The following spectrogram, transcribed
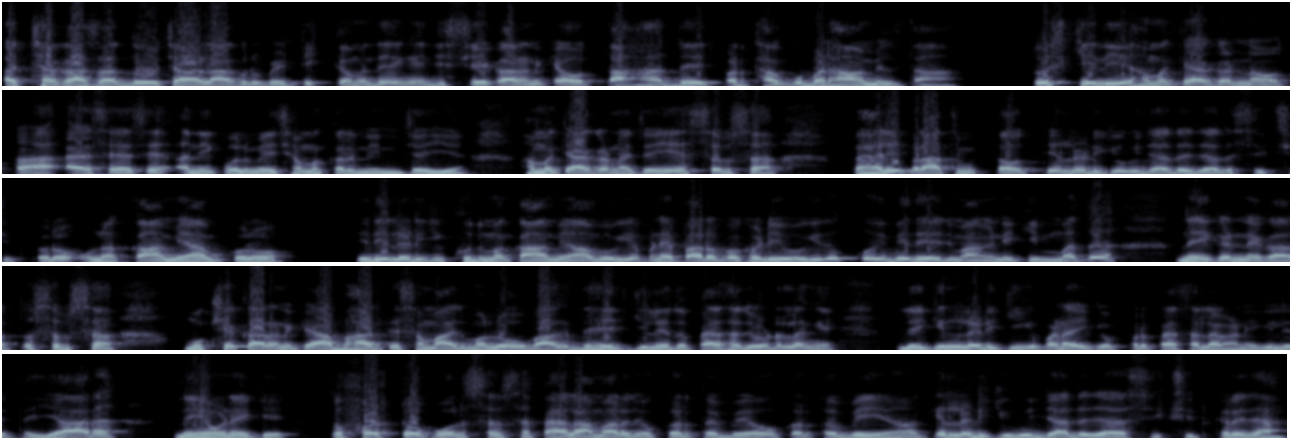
अच्छा खासा दो चार लाख रुपए टिक्का में देंगे, जिसके कारण क्या होता है? दहेज प्रथा को बढ़ावा मिलता है। तो इसके लिए हमें क्या करना होता है? ऐसे ऐसे अनइक्वल मैच हमें करनी नहीं चाहिए। हमें क्या करना चाहिए? सबसे पहली प्राथमिकता होती है, लड़कियों को ज़्यादा से ज़्यादा शिक्षित करो, उन्हें कामयाब करो। यदि लड़की खुद में कामयाब होगी, अपने पैरों पर खड़ी होगी तो कोई भी दहेज मांगने की हिम्मत नहीं करने का। तो सबसे मुख्य कारण क्या? भारतीय समाज में लोग बाग दहेज के लिए तो पैसा जोड़ लेंगे, लेकिन लड़की की पढ़ाई के ऊपर पैसा लगाने के लिए तैयार नहीं होने के। तो फ़र्स्ट ऑफ़ ऑल सबसे पहला हमारा जो कर्तव्य है, वो कर्तव्य यह कि लड़की को ज़्यादा ज़्यादा शिक्षित करे जा,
